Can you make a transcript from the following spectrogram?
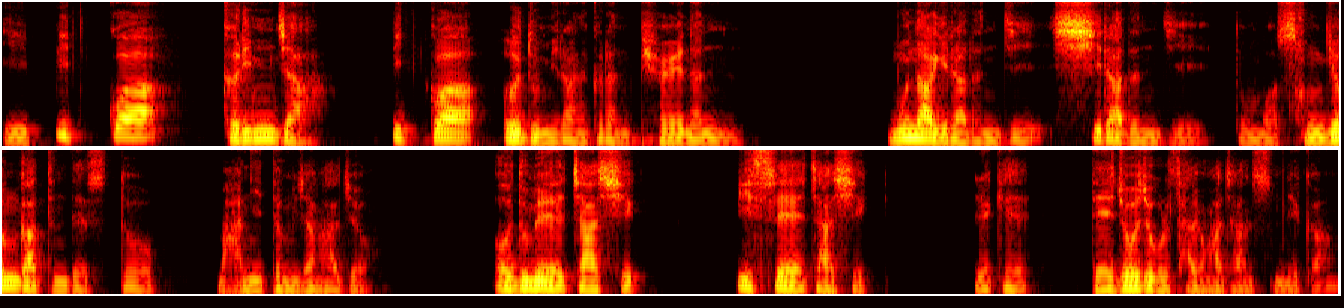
이 빛과 그림자, 빛과 어둠이라는 그런 표현은 문학이라든지 시라든지 또 뭐 성경 같은 데서도 많이 등장하죠. 어둠의 자식, 빛의 자식 이렇게 대조적으로 사용하지 않습니까?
